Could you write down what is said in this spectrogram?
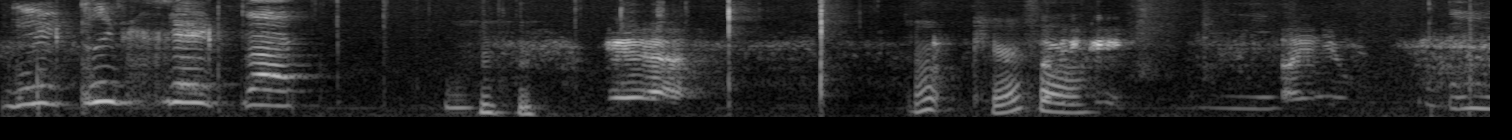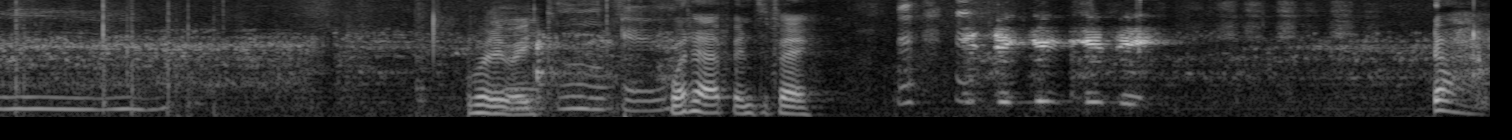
Yeah. Oh, careful. Wait, wait. What happens if I... Ah,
